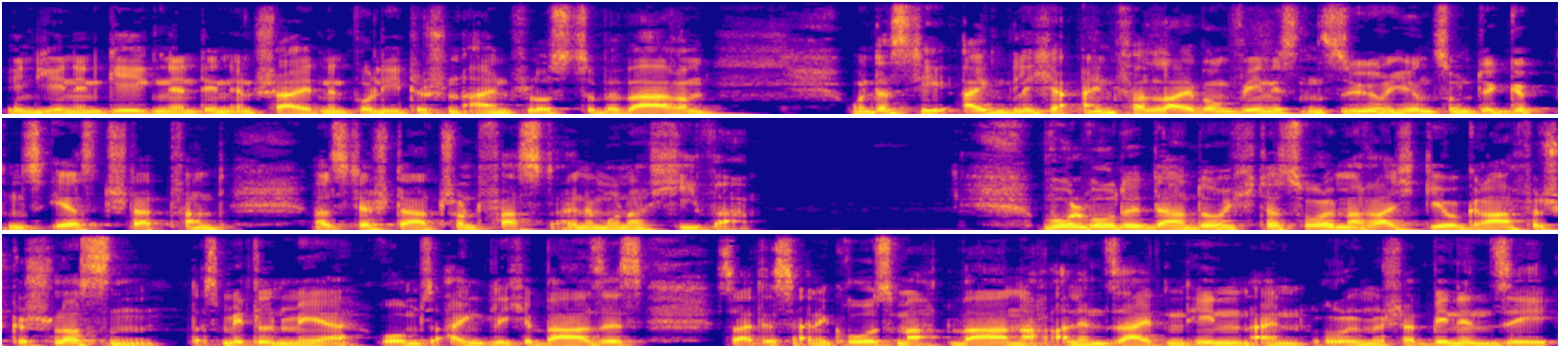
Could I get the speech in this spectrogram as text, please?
in jenen Gegenden den entscheidenden politischen Einfluss zu bewahren, und dass die eigentliche Einverleibung wenigstens Syriens und Ägyptens erst stattfand, als der Staat schon fast eine Monarchie war. Wohl wurde dadurch das Römerreich geografisch geschlossen, das Mittelmeer, Roms eigentliche Basis, seit es eine Großmacht war, nach allen Seiten hin ein römischer Binnensee,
